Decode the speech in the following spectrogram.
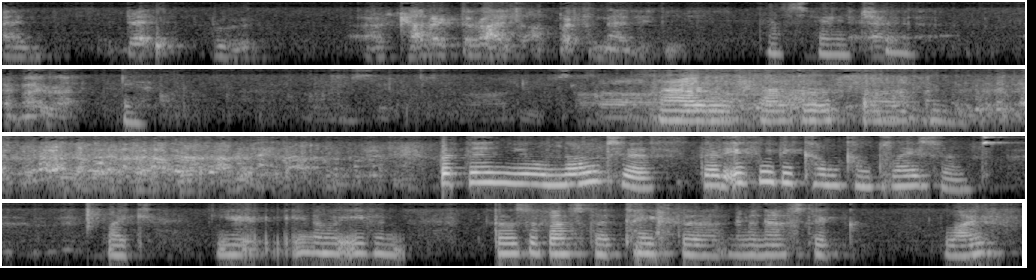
and that will uh, characterize our personality. That's very true. Uh, am I right? Yes. Sadhu, sadhu, sadhu. But then you'll notice that if we become complacent, like you, you know, even those of us that take the monastic life,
